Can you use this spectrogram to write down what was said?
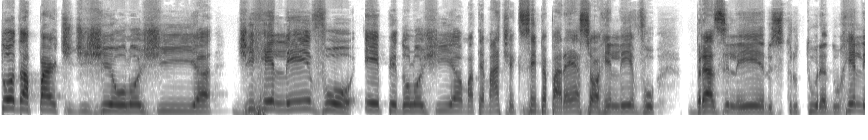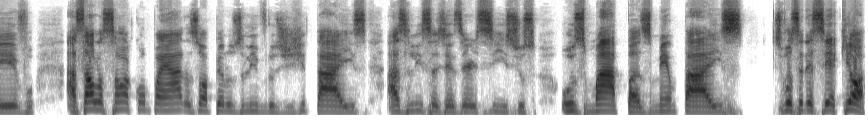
toda a parte de geologia, de relevo e pedologia, matemática que sempre aparece, ó, relevo brasileiro, estrutura do relevo. As aulas são acompanhadas ó, pelos livros digitais, as listas de exercícios, os mapas mentais. Se você descer aqui, ó,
